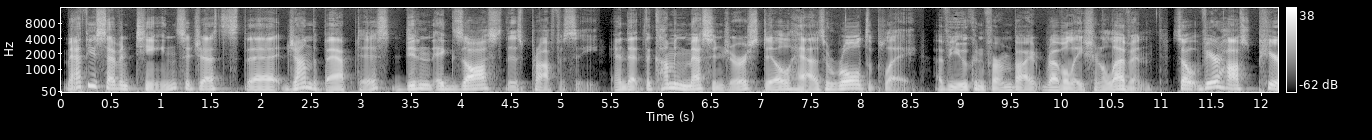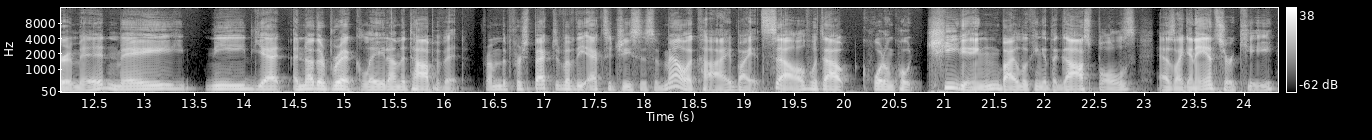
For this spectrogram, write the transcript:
Matthew 17 suggests that John the Baptist didn't exhaust this prophecy and that the coming messenger still has a role to play, a view confirmed by Revelation 11. So Verhoef's pyramid may need yet another brick laid on the top of it. From the perspective of the exegesis of Malachi by itself, without quote unquote cheating by looking at the Gospels as like an answer key,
